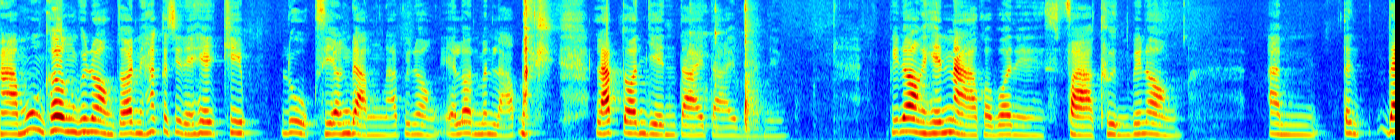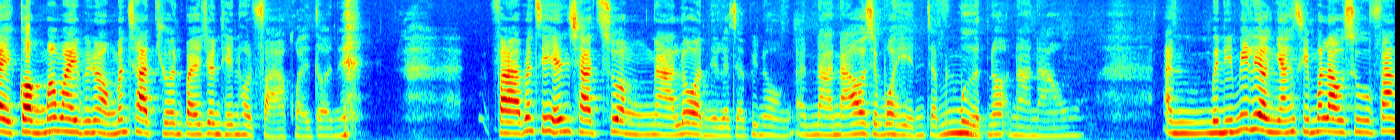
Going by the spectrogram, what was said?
หามุ่งเครื่องพี่น้องตอนนี้ฮักก็สิได้เฮ็ดคลิปลูกเสียงดังนะพี่น้องเอรอนมันหลับหลับตอนเย็นตายตายบาดนี้พี่น้องเห็นหนาขอยบ่นี่ฟ้าขึ้นพี่น้อง อันได้กล้องมาใหม่พี่น้องมันชัดเกินไปจนเห็นหดฝาข่อยตอนนี้ ฝามันสิเห็นชัดช่วงหนาร้อนนี่แหละจ้ะพี่น้อง อันหนาหนาวจะบ่เห็นจ้ะมันมืดเนาะหนาหนาว อันมื้อนี้มีเรื่องหยังสิมาเล่าสู่ฟัง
